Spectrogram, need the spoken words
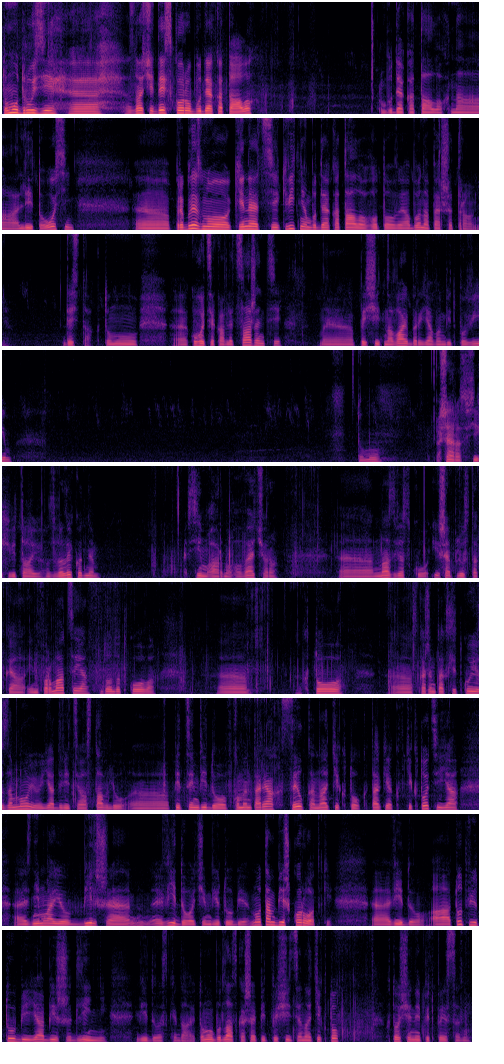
Тому, друзі, е, значить, десь скоро буде каталог. Буде каталог на літо-осінь. Е, приблизно кінець квітня буде каталог готовий або на 1 травня. Десь так. Тому е, кого цікавлять саджанці, е, пишіть на Viber, я вам відповім. Тому ще раз всіх вітаю з Великоднем. Всім гарного вечора. е, на зв'язку. І ще плюс така інформація додаткова. Е, Хто, е, скажімо так, слідкує за мною, я дивіться, оставлю під цим відео в коментарях ссылка на TikTok. Так як в TikTok я знімаю більше відео, ніж в Ютубі. Ну там більш короткі відео. А тут в Ютубі я більш длінні відео скидаю. Тому, будь ласка, ще підпишіться на TikTok, хто ще не підписаний.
